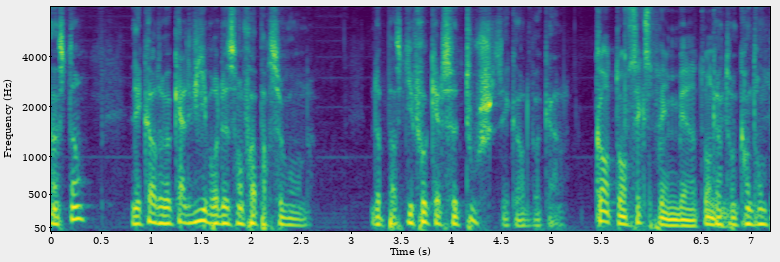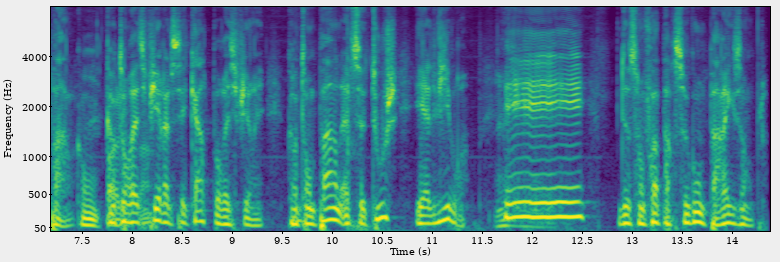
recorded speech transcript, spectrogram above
instants, les cordes vocales vibrent 200 fois par seconde. Donc, parce qu'il faut qu'elles se touchent, ces cordes vocales. Quand on s'exprime, bien entendu. Quand on, quand on parle. Quand on Quand pas. respire, elle s'écarte pour respirer. Quand on parle, elle se touche et elle vibre. Et 200 fois par seconde, par exemple.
